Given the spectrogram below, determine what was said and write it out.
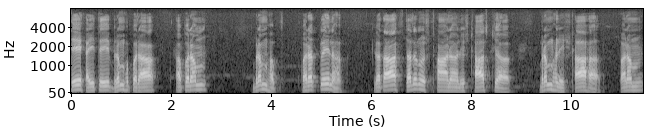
ते हैते ब्रह्मपरा अपरम ब्रह्म परत्वेन गतास्तदनुष्ठाननिष्ठाश्च ब्रह्मनिष्ठा। परम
